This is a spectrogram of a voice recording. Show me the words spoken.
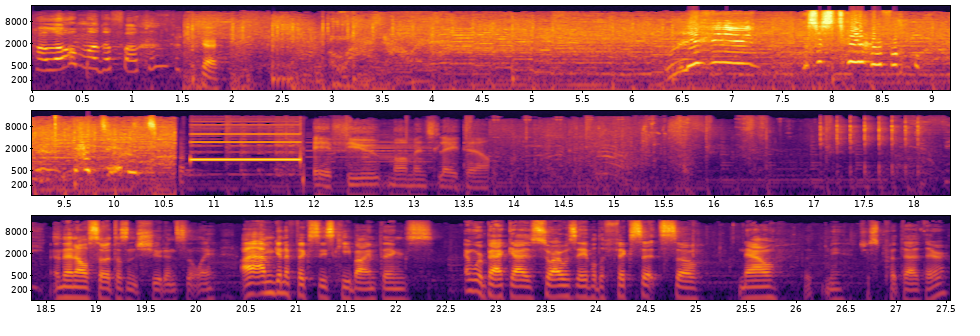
Hello, motherfucker. Okay. Ree! This is terrible! God damn it! A few moments later. And then also it doesn't shoot instantly. I I'm gonna fix these keybind things. And we're back guys, so I was able to fix it, so now, let me just put that there.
